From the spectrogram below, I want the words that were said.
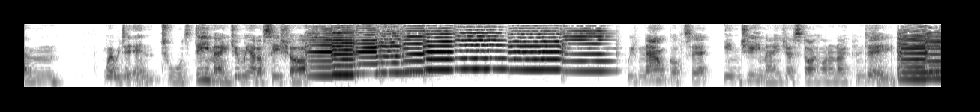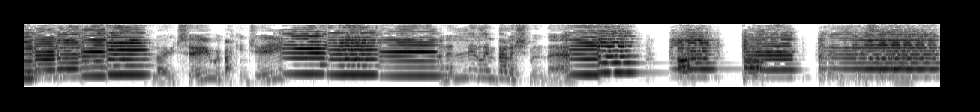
um, where we did in towards D major and we had our C sharp. We've now got it in G major starting on an open D. Low two, we're back in G and a little embellishment there. Up, up, and then finish on there.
